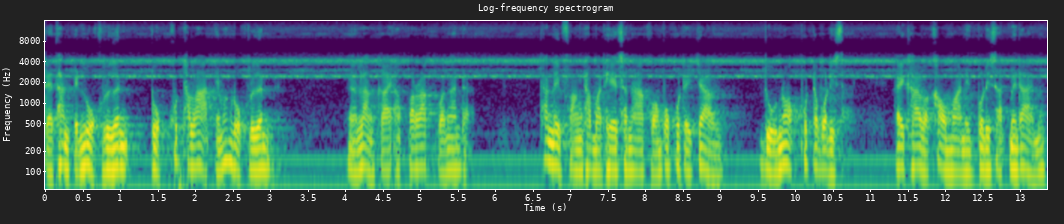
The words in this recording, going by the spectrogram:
แต่ท่านเป็นโรคเรื้อนโรคคุทธราชเนี่ยมั้งโรคเรื้อนร่างกายอัปรักษ์ว่างั้นแหะท่านได้ฟังธรรมเทศนาของพระพุทธเจ้า อยู่นอกพุทธบริษัท คล้ายๆว่าเข้ามาในบริษัทไม่ได้มั้ง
